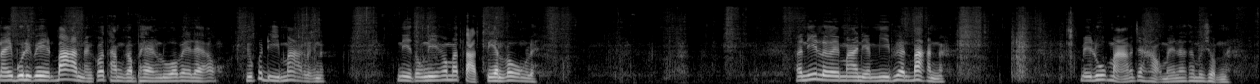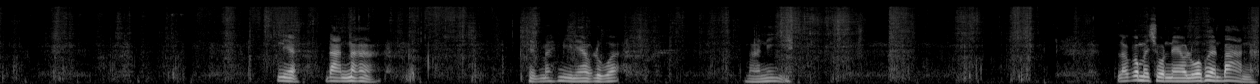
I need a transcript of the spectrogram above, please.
ในบริเวณบ้านน่ะก็ทำกำแพงรั้วไว้แล้วถือว่าดีมากเลยนะ นี่ตรงนี้เขามาตัดเตียนโล่งเลย อันนี้เลยมาเนี่ยมีเพื่อนบ้านนะไม่รู้หมามันจะเห่าไหมนะท่านผู้ชมนะ เนี่ยด้านหน้า เห็นไหมมีแนวรั้วมานี่ แล้วก็มาชนแนวรั้วเพื่อนบ้านนะ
